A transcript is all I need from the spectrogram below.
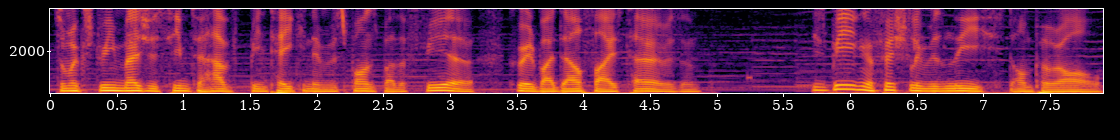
Some extreme measures seem to have been taken in response by the fear created by Delphi's terrorism. He's being officially released on parole,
